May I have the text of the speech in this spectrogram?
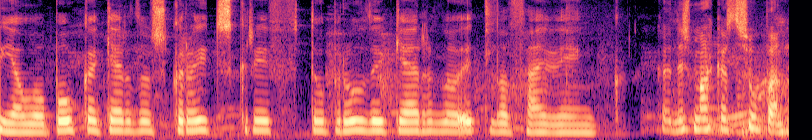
já, og bókagerð og skrautskrift og brúðugerð og yllaðþæfing. Hvernig smakast súpan?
